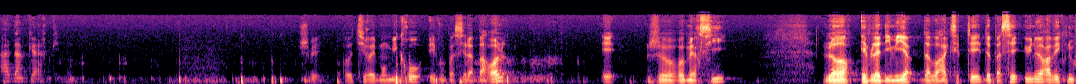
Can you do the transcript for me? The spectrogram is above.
à Dunkerque. Je vais retirer mon micro et vous passer la parole. Et je remercie Laure et Vladimir d'avoir accepté de passer une heure avec nous.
